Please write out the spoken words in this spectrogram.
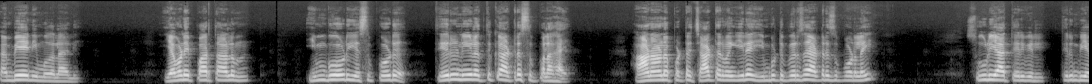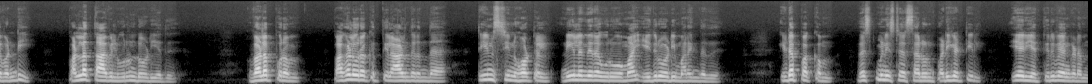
கம்பேனி முதலாளி. எவனை பார்த்தாலும் இம்போடு எசுப்போடு தெரு நீளத்துக்கு அட்ரஸ் பலகாய். ஆனானப்பட்ட சார்ட்டர் வங்கியில் இம்புட்டு பெருசாக அட்ரஸ் போடலை. சூலியா தெருவில் திரும்பிய வண்டி பள்ளத்தாவில் உருண்டோடியது. வலப்புறம் பகலுறக்கத்தில் ஆழ்ந்திருந்த டீன்ஸ்டின் ஹோட்டல் நீல நிற உருவமாய் எதிரோடி மறைந்தது. இடப்பக்கம் வெஸ்ட்மினிஸ்டர் சலூன் படிகட்டில் ஏறிய திருவேங்கடம்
